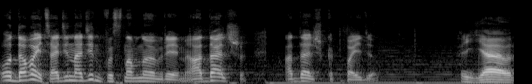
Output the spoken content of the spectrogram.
Вот давайте, 1-1 в основное время, а дальше, а дальше как пойдет. Я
